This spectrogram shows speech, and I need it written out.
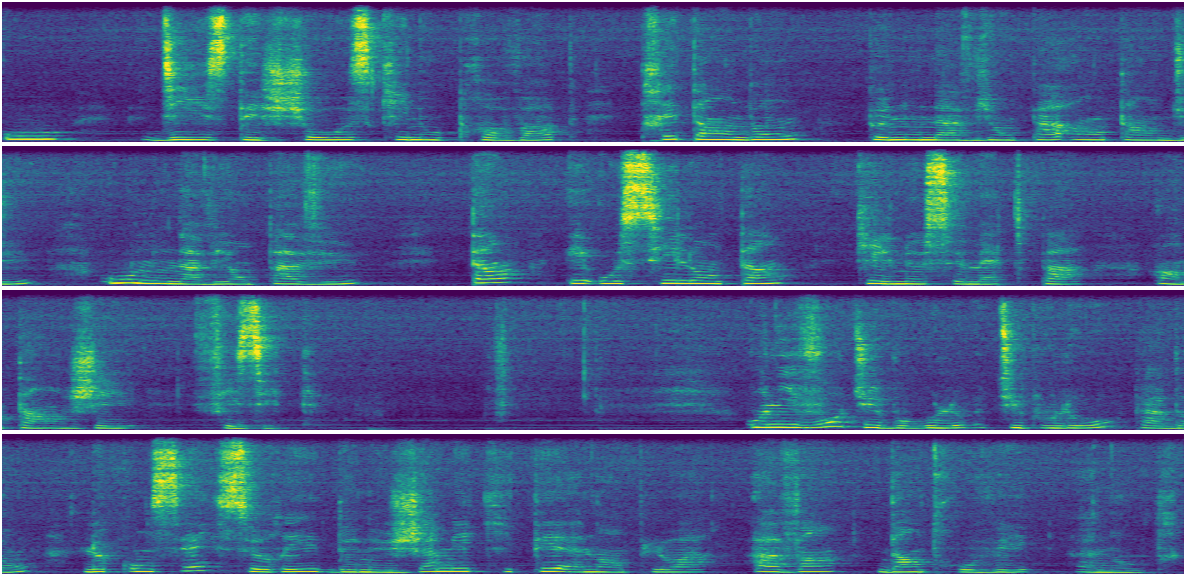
ou disent des choses qui nous provoquent, prétendons que nous n'avions pas entendu ou nous n'avions pas vu, tant et aussi longtemps qu'ils ne se mettent pas en danger physique. Au niveau du boulot, pardon, le conseil serait de ne jamais quitter un emploi avant d'en trouver un autre.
